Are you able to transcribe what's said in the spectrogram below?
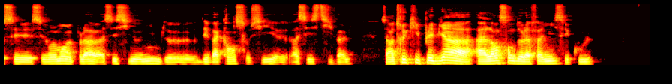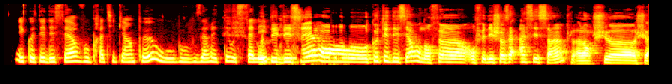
c'est vraiment un plat assez synonyme de, des vacances aussi, assez estival. C'est un truc qui plaît bien à, à l'ensemble de la famille, c'est cool. Et côté dessert, vous pratiquez un peu ou vous vous arrêtez au salé? Côté dessert, en, côté dessert, on en fait, on fait des choses assez simples. Alors, je suis, euh, je,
